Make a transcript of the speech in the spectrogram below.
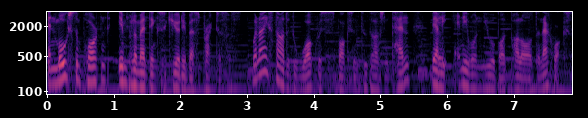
and most important, implementing security best practices. When I started to work with this box in 2010, barely anyone knew about Palo Alto Networks.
